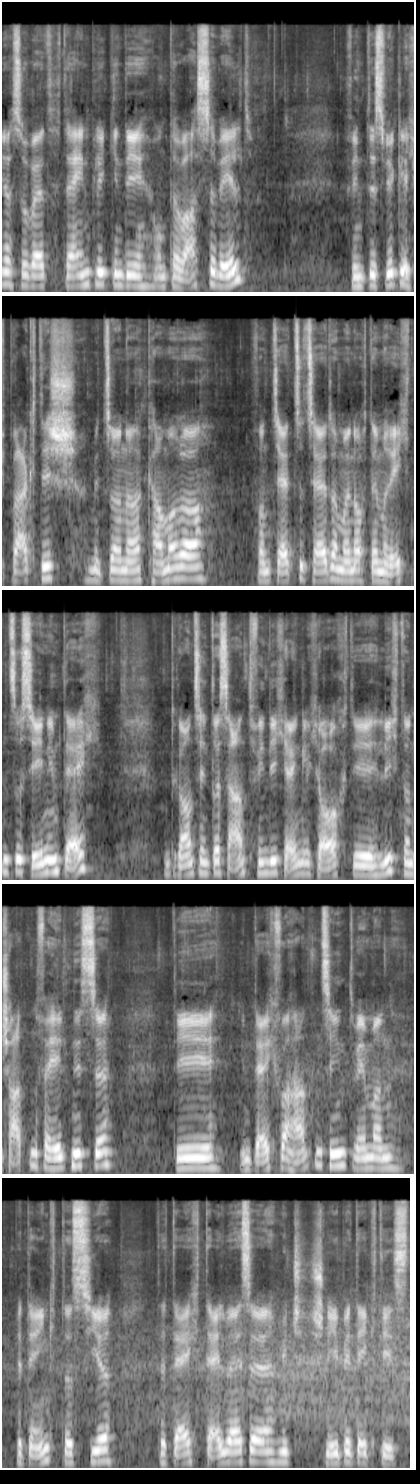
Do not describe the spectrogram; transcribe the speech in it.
Ja, soweit der Einblick in die Unterwasserwelt. Ich finde es wirklich praktisch, mit so einer Kamera von Zeit zu Zeit einmal nach dem Rechten zu sehen im Teich. Und ganz interessant finde ich eigentlich auch die Licht- und Schattenverhältnisse, die im Teich vorhanden sind, wenn man bedenkt, dass hier der Teich teilweise mit Schnee bedeckt ist.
